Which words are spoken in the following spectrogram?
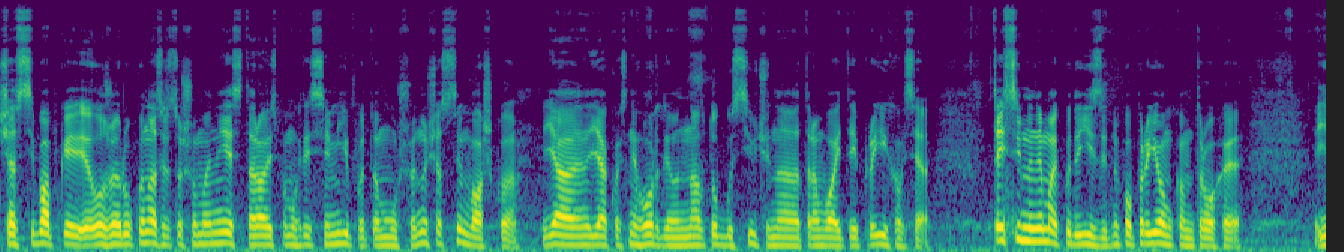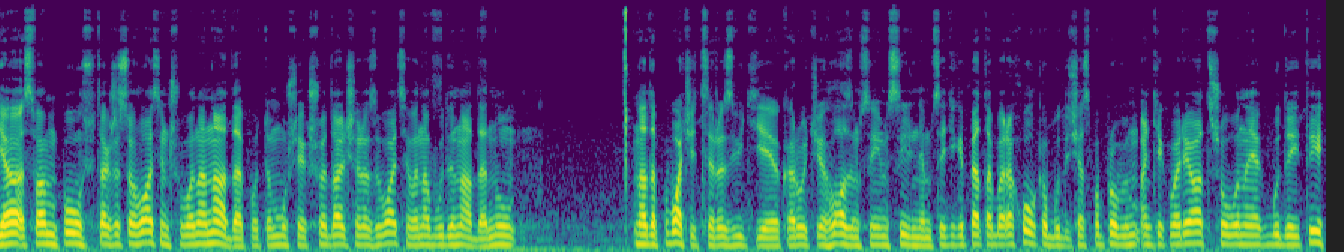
Зараз ці бабки ложу руку на серце, що в мене є, стараюсь допомогти сім'ї, тому що ну, зараз цим важко. Я якось не гордий, на автобус сів чи на трамвай та й приїхався. Та й сильно немає куди їздити, ну по прийомкам трохи. Я з вами повністю так согласен, що вона треба, тому що якщо далі розвиватися, вона буде треба. Ну, Надо побачити це розвиття коротше, глазом своїм сильним. Це тільки п'ята барахолка буде. Зараз спробуємо антикваріат, що вона як буде йти.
